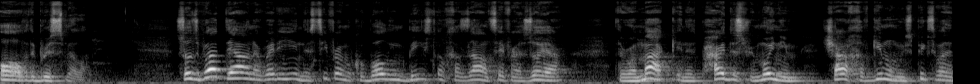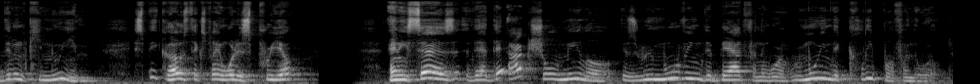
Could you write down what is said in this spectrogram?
of the bris milah? So it's brought down already in the Sefer Mekubolim based on Chazal and Sefer HaZoyar. The Ramak in his Pardes Rimonim, Shar Chav Gimel, when he speaks about the different kinuyim, he speaks how to explain what is Priya. And he says that the actual Milo is removing the bad from the world, removing the klipa from the world.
